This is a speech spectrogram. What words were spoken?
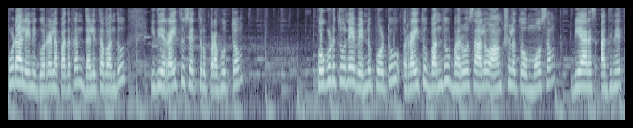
కూడా లేని గొర్రెల పథకం దళిత బంధు. ఇది రైతు శత్రు ప్రభుత్వం. పొగుడుతూనే వెన్నుపోటు రైతు బంధు భరోసాలో ఆంక్షలతో మోసం. బీఆర్ఎస్ అధినేత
